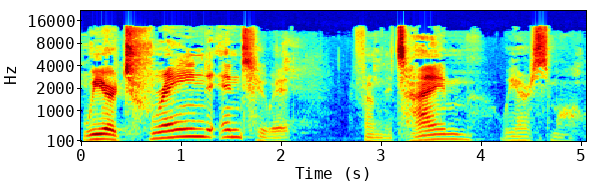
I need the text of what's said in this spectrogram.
We are trained into it from the time we are small.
